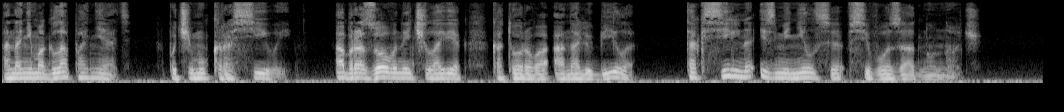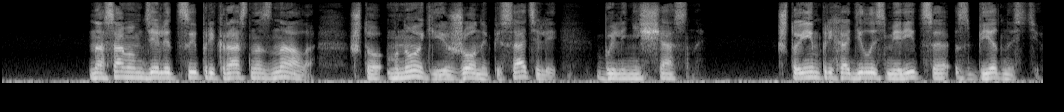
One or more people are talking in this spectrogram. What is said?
Она не могла понять, почему красивый, образованный человек, которого она любила, так сильно изменился всего за одну ночь. На самом деле Ци прекрасно знала, что многие жены писателей были несчастны, что им приходилось мириться с бедностью,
